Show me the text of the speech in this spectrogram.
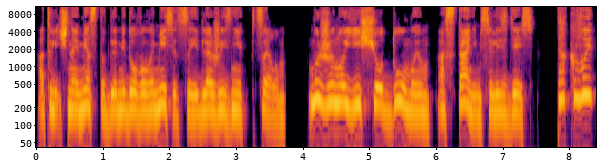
Отличное место для медового месяца и для жизни в целом. Мы с женой еще думаем, останемся ли здесь. Так вы...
